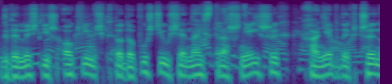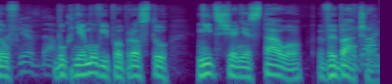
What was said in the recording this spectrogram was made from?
Gdy myślisz o kimś, kto dopuścił się najstraszniejszych, haniebnych czynów, Bóg nie mówi po prostu nic się nie stało, wybaczam.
